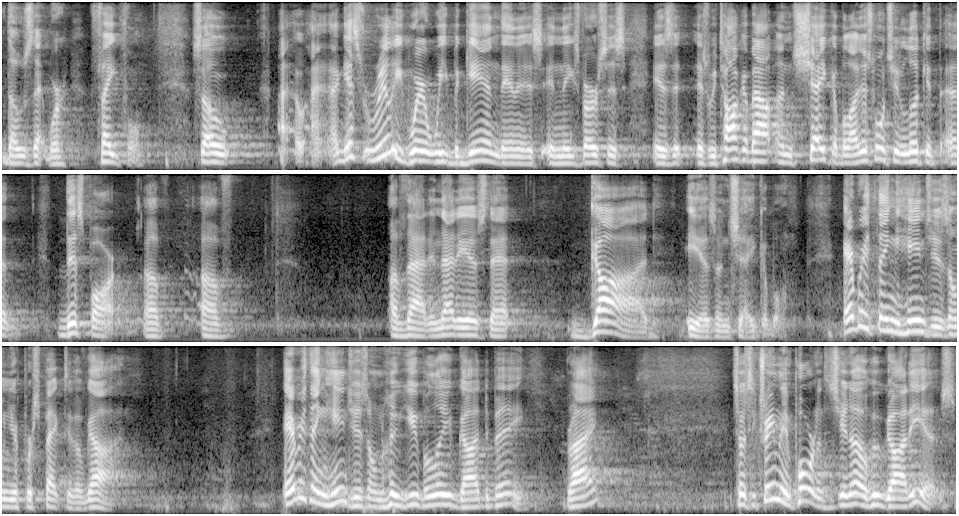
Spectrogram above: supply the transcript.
those that were faithful. So I, I guess really where we begin then is in these verses is that as we talk about unshakable, I just want you to look at uh, this part of, of, of that, and that is that God is unshakable. Everything hinges on your perspective of God. Everything hinges on who you believe God to be, right? So it's extremely important that you know who God is.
